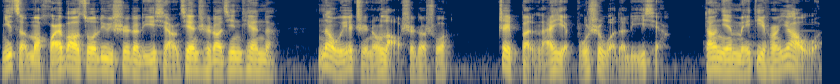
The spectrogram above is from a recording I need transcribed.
你怎么怀抱做律师的理想坚持到今天的？那我也只能老实的说，这本来也不是我的理想。当年没地方要我，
